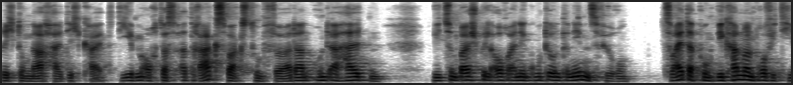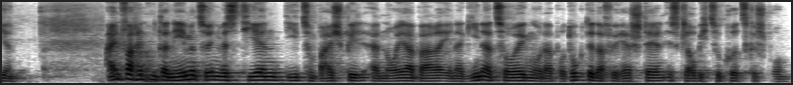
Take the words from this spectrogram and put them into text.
Richtung Nachhaltigkeit, die eben auch das Ertragswachstum fördern und erhalten, wie zum Beispiel auch eine gute Unternehmensführung. Zweiter Punkt, wie kann man profitieren? Einfach in Unternehmen zu investieren, die zum Beispiel erneuerbare Energien erzeugen oder Produkte dafür herstellen, ist, glaube ich, zu kurz gesprungen.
